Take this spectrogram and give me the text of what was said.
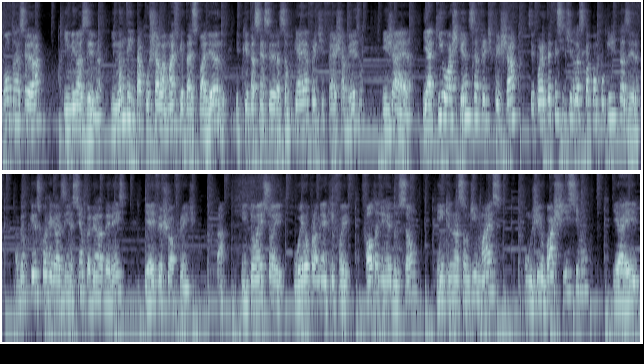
volto a reacelerar e mira a zebra. E não tentar puxar ela mais porque está espalhando e porque está sem aceleração, porque aí a frente fecha mesmo e já era. E aqui eu acho que antes da frente fechar, você pode até ter sentido ela escapar um pouquinho de traseira. Ela deu um pequeno escorregazinho assim, ó, perdendo a aderência e aí fechou a frente, tá? Então é isso aí. O erro para mim aqui foi falta de redução inclinação demais, um giro baixíssimo e aí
